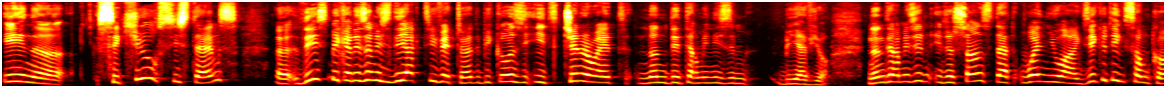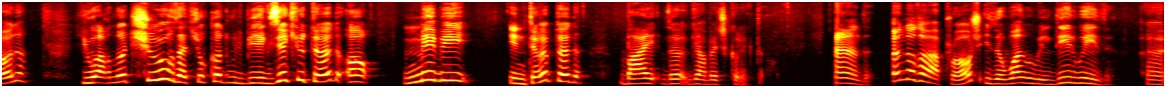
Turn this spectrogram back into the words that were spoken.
in uh, secure systems uh, this mechanism is deactivated because it generates non-determinism behavior. Non-determinism in the sense that when you are executing some code you are not sure that your code will be executed or maybe interrupted by the garbage collector. And another approach is the one we will deal with uh,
